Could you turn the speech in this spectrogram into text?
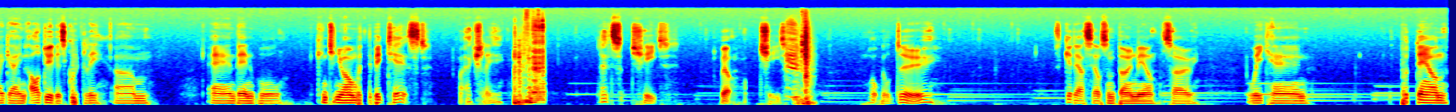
Again, I'll do this quickly um, and then we'll continue on with the big test. Well, actually, let's cheat. Well, cheat. What we'll do get ourselves some bone meal so we can put down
